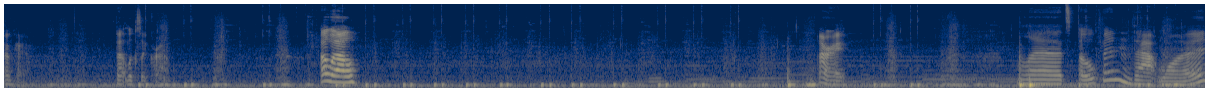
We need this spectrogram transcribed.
Okay. That looks like crap. Oh well. Alright. Let's open that one.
